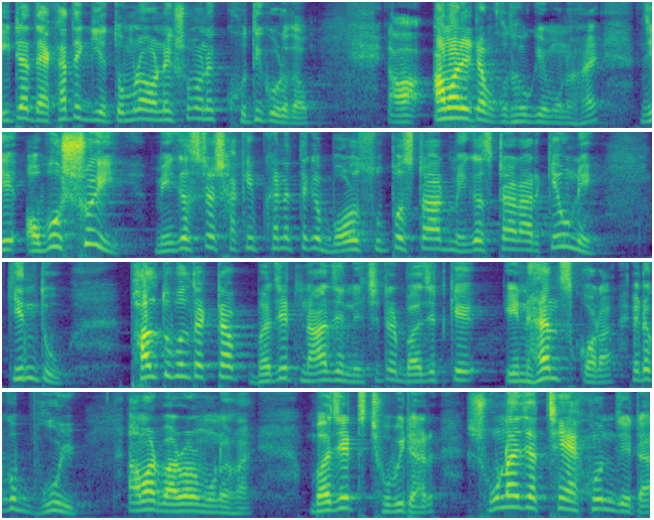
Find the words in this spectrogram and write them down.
এইটা দেখাতে গিয়ে তোমরা অনেক সময় অনেক ক্ষতি করে দাও। আমার এটা কোথাও গিয়ে মনে হয় যে অবশ্যই মেগাস্টার শাকিব খানের থেকে বড় সুপারস্টার মেগাস্টার আর কেউ নেই। কিন্তু ফালতু বলতে একটা বাজেট না জেনে সেটার বাজেটকে এনহ্যান্স করা, এটা খুব ভুল, আমার বারবার মনে হয়। বাজেট ছবিটার, শোনা যাচ্ছে এখন যেটা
